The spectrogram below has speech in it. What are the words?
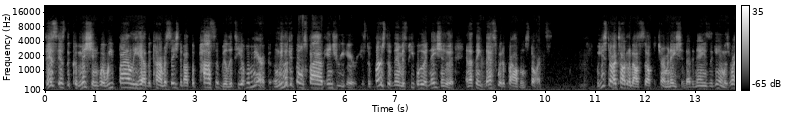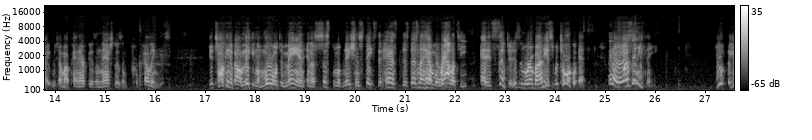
This is the commission where we finally have the conversation about the possibility of America. When we look at those five injury areas, the first of them is peoplehood, nationhood, and I think that's where the problem starts. When you start talking about self-determination, Dr. Daniels again was right. We're talking about Pan-Africanism, nationalism, propelling this. You're talking about making a moral demand in a system of nation states that has this does not have morality at its center. This is Marimba Ani. It's a rhetorical ethic. They don't owe us anything. You, you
